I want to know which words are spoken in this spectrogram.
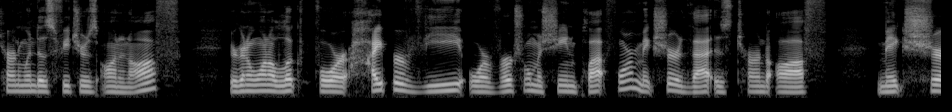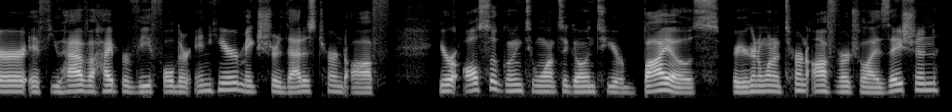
turn Windows features on and off. You're going to want to look for Hyper-V or virtual machine platform. Make sure that is turned off. Make sure if you have a Hyper-V folder in here, make sure that is turned off. You're also going to want to go into your BIOS, or you're going to want to turn off virtualization.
